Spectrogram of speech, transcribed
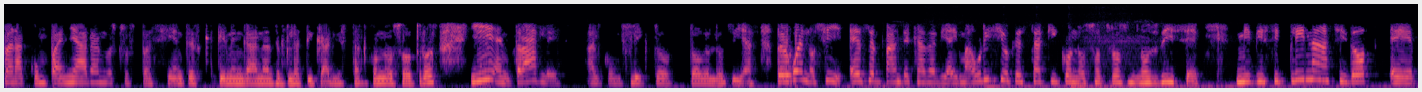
para acompañar a nuestros pacientes que tienen ganas de platicar y estar con nosotros y entrarle al conflicto todos los días. Pero bueno, sí, es el pan de cada día. Y Mauricio, que está aquí con nosotros, nos dice, mi disciplina ha sido eh,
